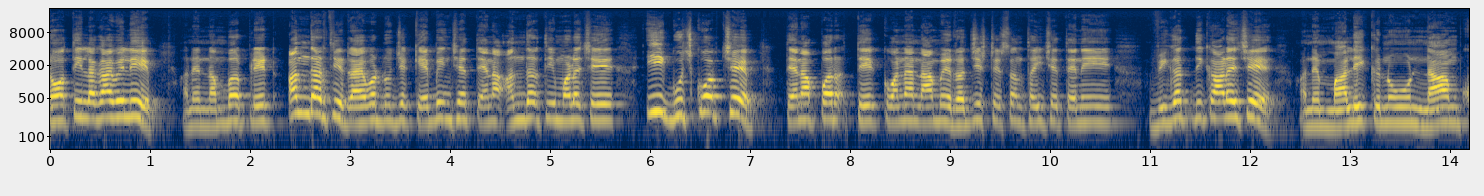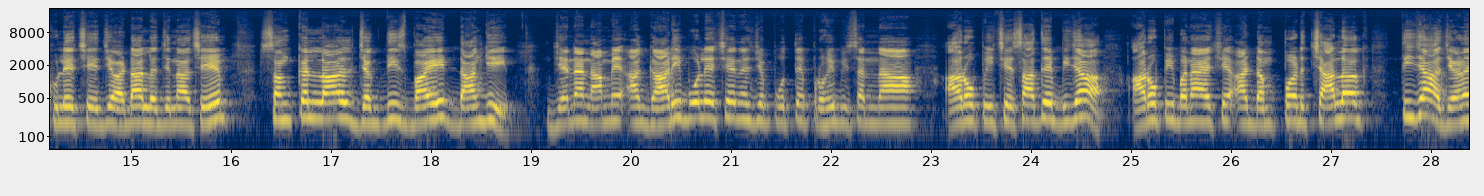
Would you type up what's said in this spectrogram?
નહોતી લગાવેલી અને નંબર પ્લેટ અંદરથી ડ્રાઈવરનું જે કેબિન છે તેના અંદરથી મળે છે. એ ગુજકોપ છે, તેના પર તે કોના નામે રજિસ્ટ્રેશન થઈ છે તેની વિગત નીકાળે છે અને માલિકનું નામ ખુલે છે જે અડાલજના છે. શંકરલાલ જગદીશભાઈ ડાંગી, જેના નામે આ ગાડી બોલે છે અને જે પોતે પ્રોહિબિશનના આરોપી છે. સાથે બીજા આરોપી બનાવ્યા છે, આ ડમ્પર ચાલક ત્રીજા જેણે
